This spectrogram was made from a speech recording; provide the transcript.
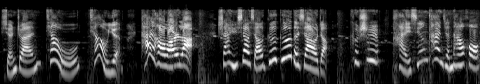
旋转、跳舞、跳跃，太好玩了！鲨鱼笑笑咯咯地笑着。可是海星看见它后，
